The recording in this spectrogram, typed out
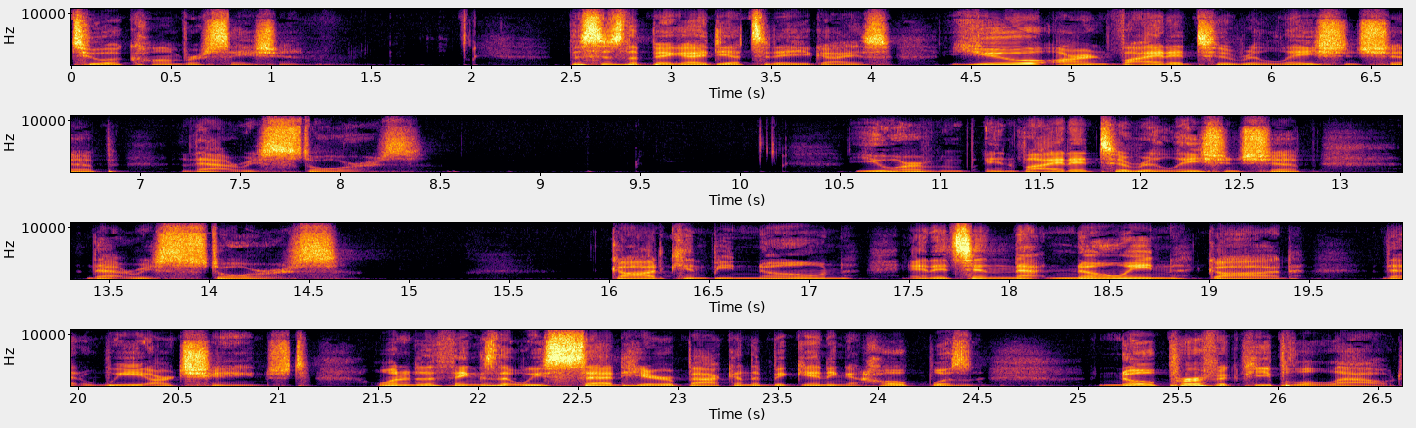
to a conversation. This is the big idea today, you guys. You are invited to relationship that restores. You are invited to relationship that restores. God can be known, and it's in that knowing God that we are changed. One of the things that we said here back in the beginning at Hope was no perfect people allowed.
